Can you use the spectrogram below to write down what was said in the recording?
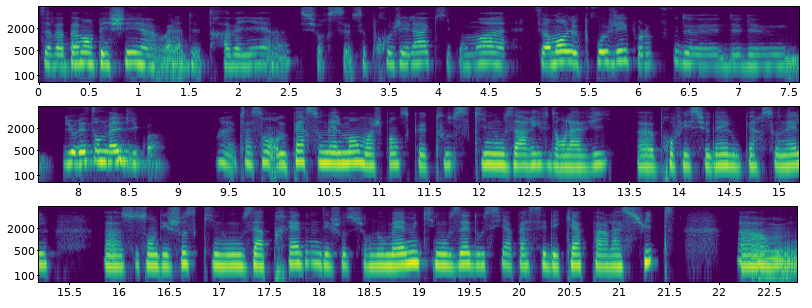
ça va pas m'empêcher euh, voilà de travailler euh, sur ce, ce projet-là qui pour moi c'est vraiment le projet pour le coup de, de, de du restant de ma vie quoi. De toute façon personnellement moi je pense que tout ce qui nous arrive dans la vie euh, professionnelle ou personnelle euh, ce sont des choses qui nous apprennent des choses sur nous-mêmes, qui nous aident aussi à passer des caps par la suite. Euh,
